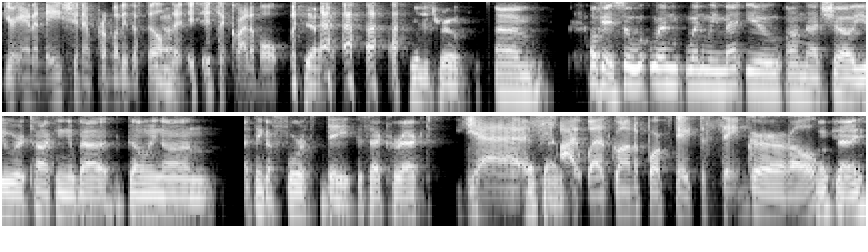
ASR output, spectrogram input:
your animation and promoting the films. Yeah. It, it's incredible. yeah, really true. Um, okay, so when when we met you on that show, you were talking about going on, I think, a fourth date. Is that correct? Yes, okay. I was going on a fourth date, the same girl. Okay,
